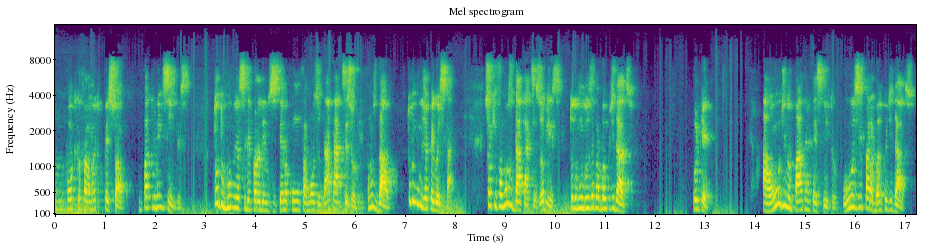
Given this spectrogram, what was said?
um ponto que eu falo muito pro pessoal, um patrão bem simples. Todo mundo já se deparou dentro do sistema com o famoso Data Access Object, famoso DAO. Todo mundo já pegou esse cara. Só que o famoso Data Access Objects, todo mundo usa para banco de dados. Por quê? Aonde no pattern está escrito use para banco de dados?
